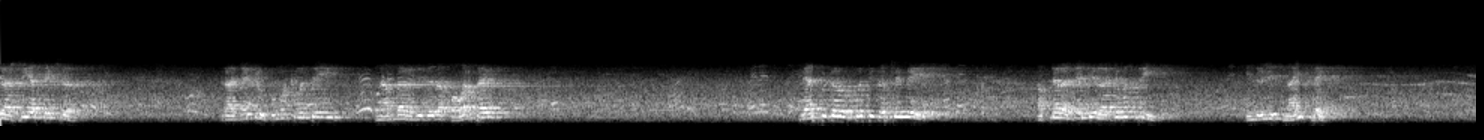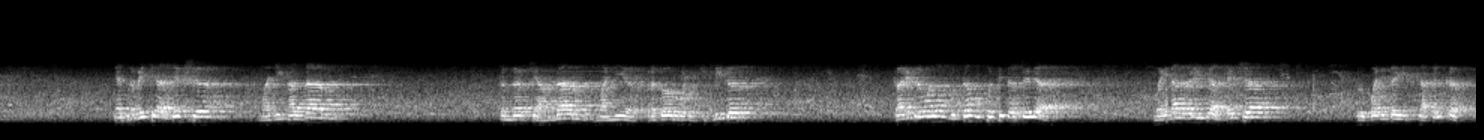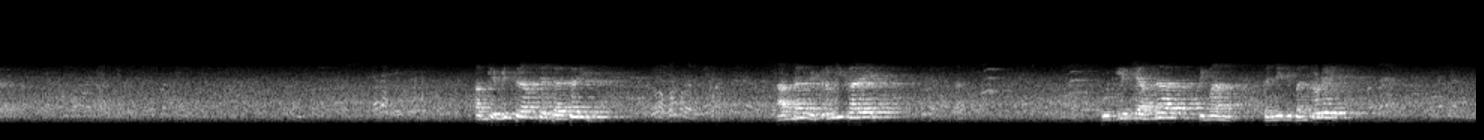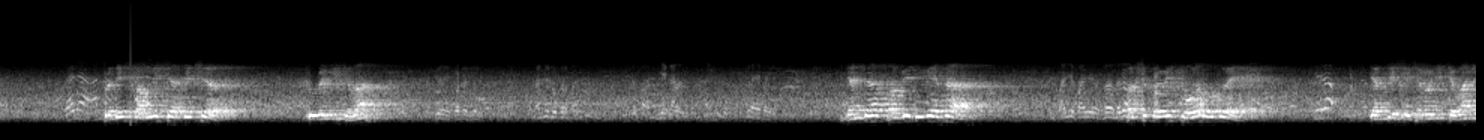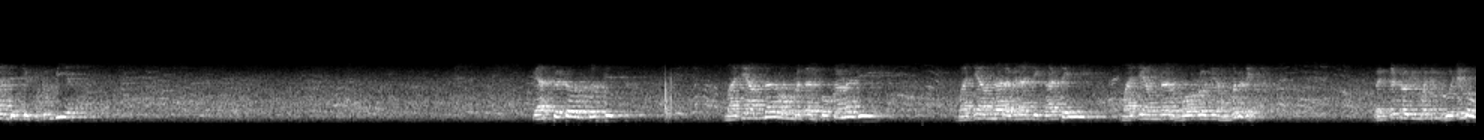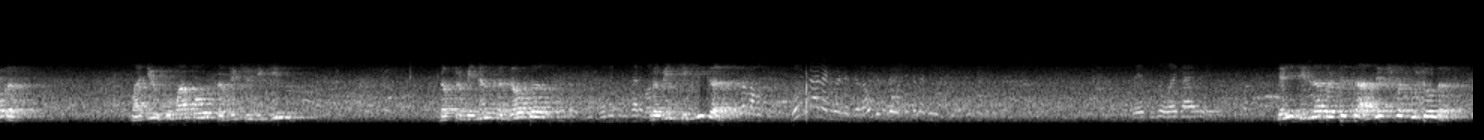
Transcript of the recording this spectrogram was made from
राष्ट्रीय अध्यक्ष राज्याचे उपमुख्यमंत्री नामदार अजितदादा पवार साहेब व्यासपीठावर उपस्थित असलेले आपल्या राज्याचे राज्यमंत्री इंद्रजित नाईक साहेब या सभेचे अध्यक्ष माजी खासदार कंधारचे आमदार माननीय प्रतावर वडील चिखलीकर कार्यक्रमाला मुद्दाम उपस्थित असलेल्या महिला आघाडीच्या अध्यक्षा रुपालीताई चाकणकर. आमचे मित्र आमचे सहकारी आमदार विक्रमजी काळे उदगीरचे आमदार श्रीमान संजयजी बनसोडे प्रदेश काँग्रेसचे अध्यक्ष सुरणी चव्हाण. ज्यांचा भव्य दिव्य असा पक्षप्रवेश सोहळा होतोय. ते आमचे शेषरावजी चव्हाण आणि त्यांचे कुटुंबीय. व्यासपीठावर उपस्थित माजी आमदार ओमप्रकाश आमदार काटे माजी आमदार मोहनरावजी अंबर्डे व्यंकटरावजी पाटील गोडेगावकर माजी उपमहापौर सर्वेक्षणजी गिल डॉक्टर मिनल खतगावकर प्रवीण चिखलीकर. तुझं वय काय ज्यांनी जिल्हा परिषदचं अध्यक्षपद भूषवलं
